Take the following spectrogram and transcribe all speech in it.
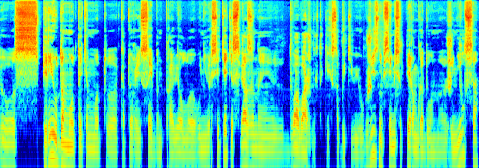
с периодом вот этим вот, который Сейбан провел в университете, связаны два важных таких события в его жизни. В 1971 году он женился,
